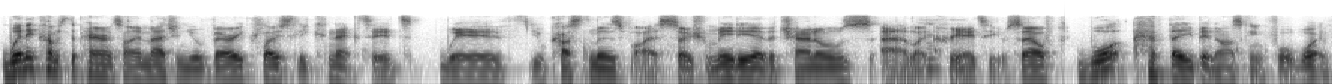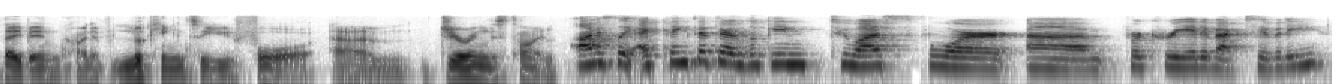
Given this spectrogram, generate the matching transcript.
when it comes to parents, I imagine you're very closely connected with your customers via social media, the channels uh, like mm-hmm. Create It Yourself. What have they been asking for? What have they been kind of looking to you for um, during this time? Honestly, I think that they're looking to us for um, for creative activity.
